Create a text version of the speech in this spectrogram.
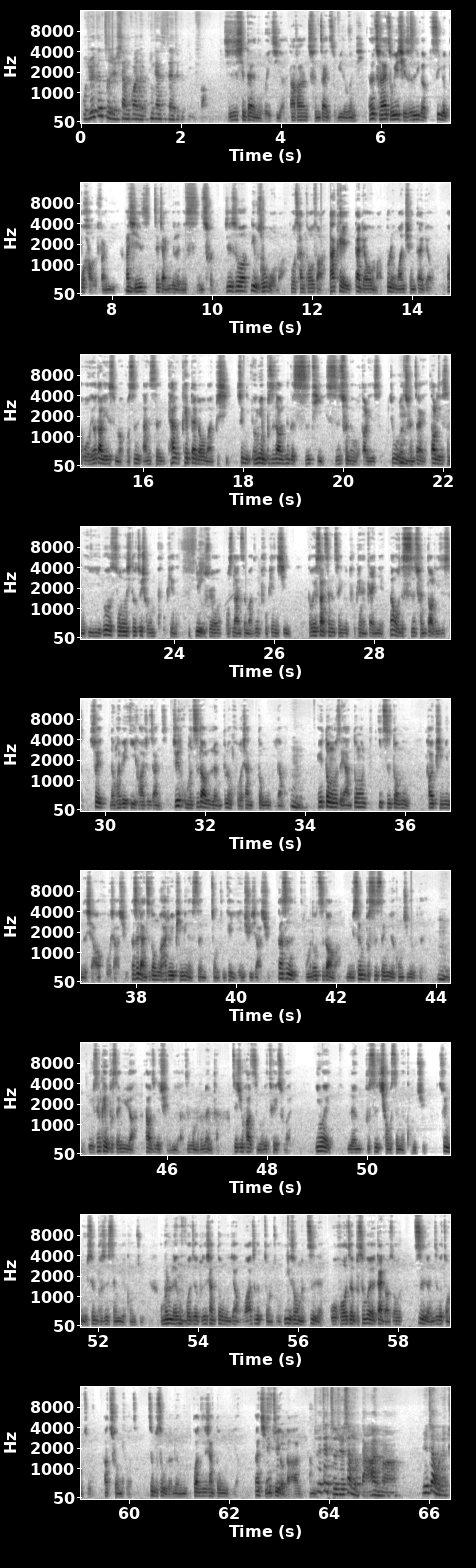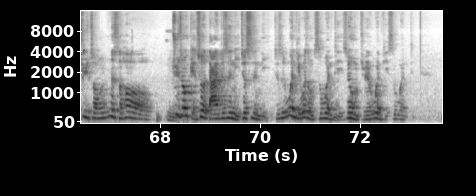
我觉得跟哲学相关的应该是在这个地方。其实现代人的危机啊，它发生存在主义的问题，但是存在主义其实是一个是一个不好的翻译，它其实在讲一个人的实存，就是说，例如说我嘛，我长头发，它可以代表我嘛，不能完全代表我。那我又到底是什么？我是男生，他可以代表我吗？不行，所以你永远不知道那个实体实存的我到底是什么，就我的存在到底有什么意义？如果所有东西都追求很普遍的，例如说我是男生嘛，这个普遍性都会上升成一个普遍的概念，那我的实存到底是什么？所以人会被异化，就是这样子。就是我们知道人不能活像动物一样，嗯，因为动物怎样？动物一只动物它会拼命的想要活下去，但是两只动物它就会拼命的生，种族可以延续下去。但是我们都知道嘛，女生不是生育的工具，对不对？嗯，女生可以不生育啊，她有这个权利啊，这个我们都认同。这句话怎么会推出来的？因为人不是求生的工具，所以女生不是生育的工具。我们人活着不是像动物一样，我要这个种族。比如说我们智人，我活着不是为了代表说智人这个种族它存活着，这不是我的任务，不然就是像动物一样。那其实就有答案了。所以在哲学上有答案吗？因为在我的剧中，那时候剧中给出的答案就是你就是你，就是问题为什么是问题，所以我们觉得问题是问题。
